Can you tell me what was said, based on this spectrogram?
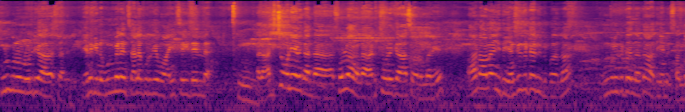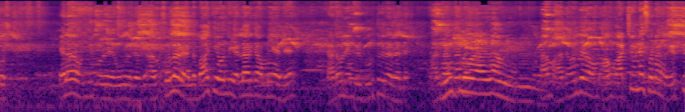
கொடுக்கணும்னு ஆசை. எனக்கு இந்த உண்மையிலே சிலை கொடுக்க வாங்கி சைடே இல்லை. அது உடனே எனக்கு அந்த சொல்லுவாங்கல்ல உடனே ஆசை வர மாதிரி. ஆனாலும் இது எங்ககிட்ட இருக்குது பார்த்தா உங்கள்கிட்ட இருந்தால் தான் அது எனக்கு சந்தோஷம். ஏன்னா உங்களுக்கு உங்களுக்கு அவர் சொன்னார் அந்த பாக்கியம் வந்து எல்லாருக்கும் அமையாது. கடவுள் எங்களுக்கு கொடுத்துக்கிறாரு அது. ஆமாம் அது வந்து அவங்க அவங்க அடிச்சவனே சொன்னாங்க. எடுத்து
